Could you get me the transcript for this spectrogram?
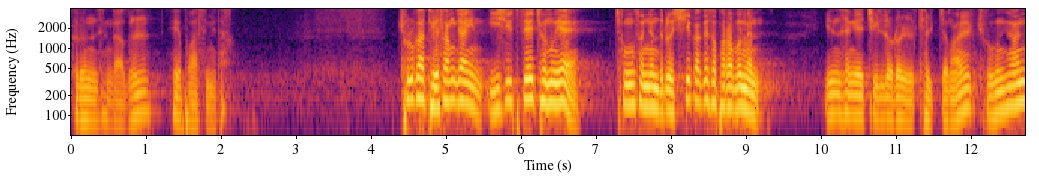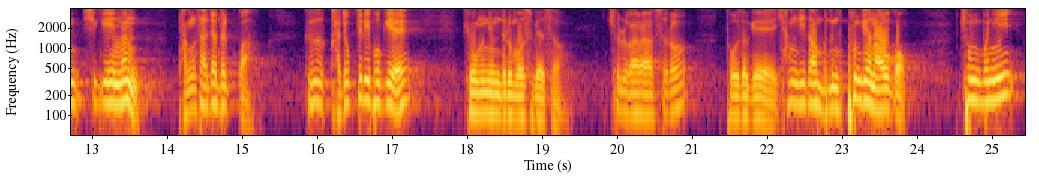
그런 생각을 해 보았습니다. 출가 대상자인 20세 전후의 청소년들의 시각에서 바라보면 인생의 진로를 결정할 중요한 시기에 있는 당사자들과 그 가족들이 보기에 교무님들의 모습에서 출가라스로 도덕의 향기가 풍겨 나오고 충분히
